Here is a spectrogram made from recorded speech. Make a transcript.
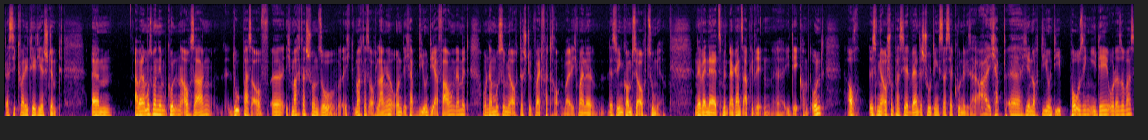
dass die Qualität hier stimmt. Ähm, aber da muss man dem Kunden auch sagen, du, pass auf, äh, ich mache das schon so, ich mache das auch lange und ich habe die und die Erfahrung damit und da musst du mir auch das Stück weit vertrauen, weil ich meine, deswegen kommst du ja auch zu mir, ne, wenn er jetzt mit einer ganz abgedrehten äh, Idee kommt. Und auch ist mir auch schon passiert während des Shootings, dass der Kunde gesagt hat, ah, ich habe äh, hier noch die und die Posing-Idee oder sowas.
